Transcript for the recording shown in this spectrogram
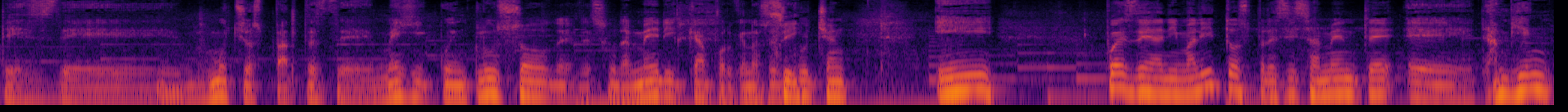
desde muchas partes de México, incluso desde Sudamérica, porque nos escuchan. Y pues de animalitos precisamente, eh, también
